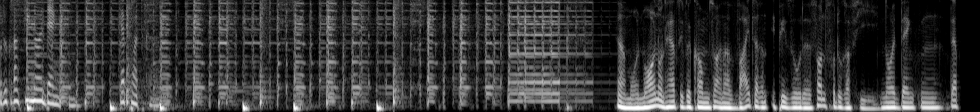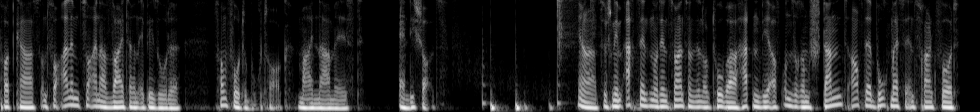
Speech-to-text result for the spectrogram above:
Fotografie neu denken, der Podcast. Ja, moin moin und herzlich willkommen zu einer weiteren Episode von Fotografie neu denken, der Podcast und vor allem zu einer weiteren Episode vom Fotobuch Talk. Mein Name ist Andy Scholz. Ja, zwischen dem 18. und dem 22. Oktober hatten wir auf unserem Stand auf der Buchmesse in Frankfurt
